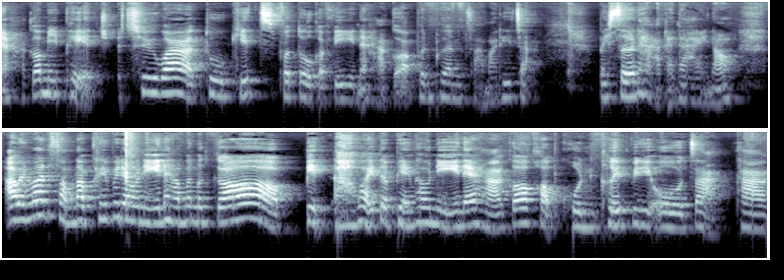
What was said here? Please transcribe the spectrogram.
นะคะ ก็มีเพจชื่อว่า Two Kids Photography นะคะ ก็เพื่อนๆสามารถที่จะไปเสิร์ชหากันได้เนาะ เอาเป็นว่าสำหรับคลิปวิดีโอนี้นะคะ มันก็ปิดเอาไว้แต่เพียงเท่านี้นะคะ ก็ขอบคุณคลิปวิดีโอจากทาง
